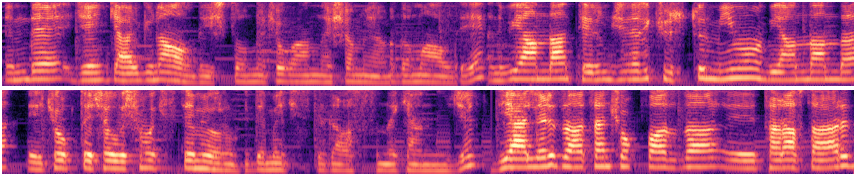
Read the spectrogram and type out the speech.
Hem de Cenk Ergün'ü aldı işte onunla çok anlaşamayan adamı aldı diye. Hani bir yandan terimcileri küstürmeyeyim ama bir yandan da e, çok da çalışmak istemiyorum demek istedi aslında kendince. Diğerleri zaten çok fazla e, taraftarı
